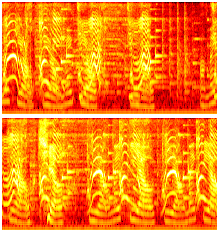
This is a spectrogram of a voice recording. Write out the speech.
ไม่เกี่ยว เกี่ยว ไม่เกี่ยว เกี่ยว อ๋อ ไม่เกี่ยว เกี่ยว เกี่ยว ไม่เกี่ยว เกี่ยว ไม่เกี่ยว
